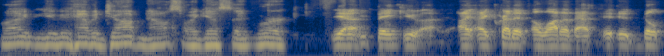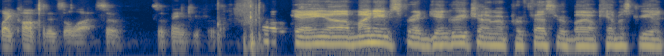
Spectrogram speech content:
Well, you have a job now, so I guess it worked. Yeah, thank you. I, I credit a lot of that. It, it built my confidence a lot. So so thank you for that. Okay, uh, my name is Fred Guengerich. I'm a professor of biochemistry at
